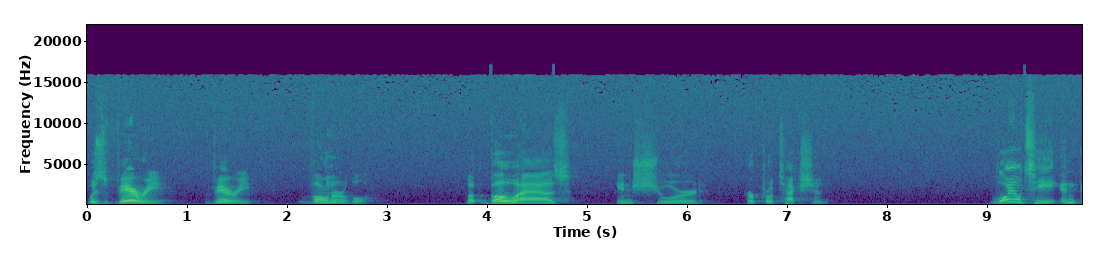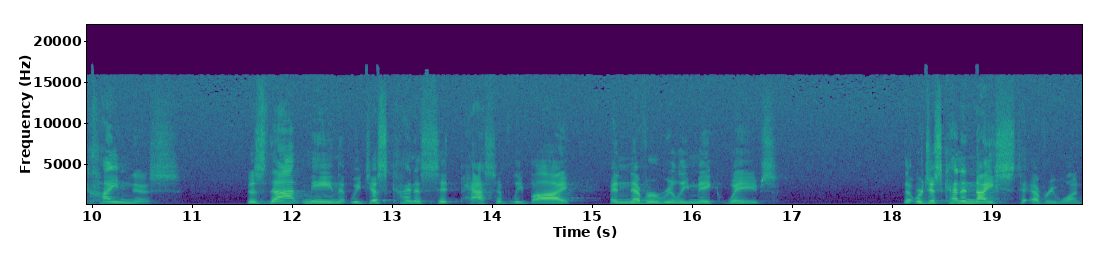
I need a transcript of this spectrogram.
was very very vulnerable. But Boaz ensured her protection. Loyalty and kindness does not mean that we just kind of sit passively by and never really make waves. That we're just kind of nice to everyone.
